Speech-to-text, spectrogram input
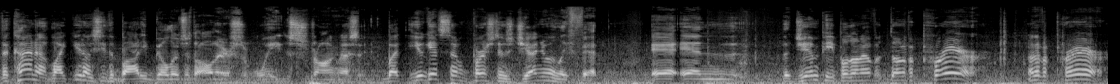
the kind of like you know, you see the bodybuilders with all their weight, strongness, but you get some person who's genuinely fit, and, and the gym people don't have don't have a prayer, don't have a prayer.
